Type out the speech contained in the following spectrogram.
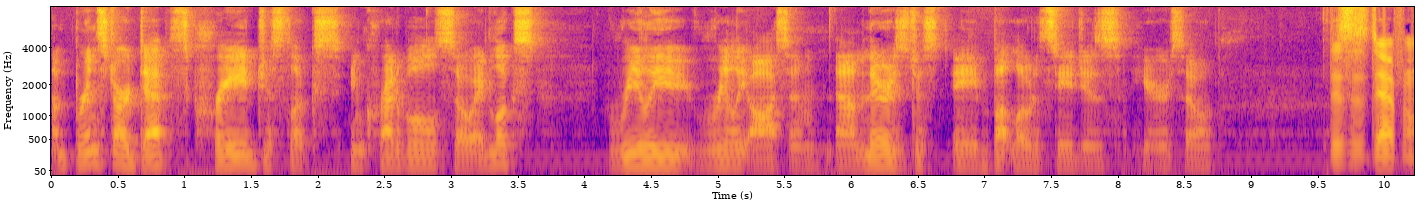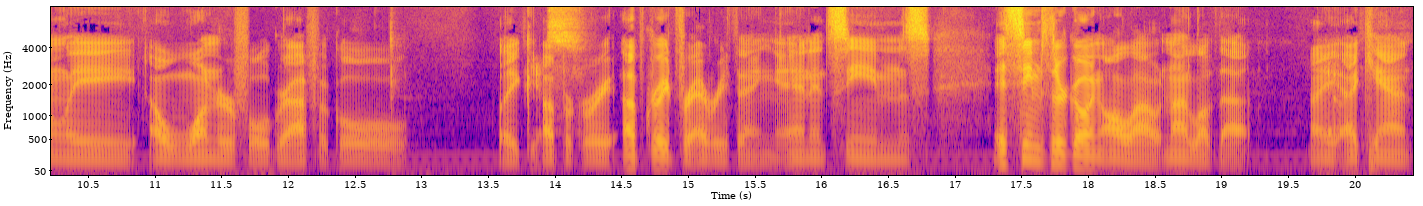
Brinstar Depths Kraid just looks incredible. So it looks really, really awesome. Um, there is just a buttload of stages here. So this is definitely a wonderful graphical like Yes. upgrade upgrade for everything and it seems it seems they're going all out and I love that. I, Yeah. I can't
